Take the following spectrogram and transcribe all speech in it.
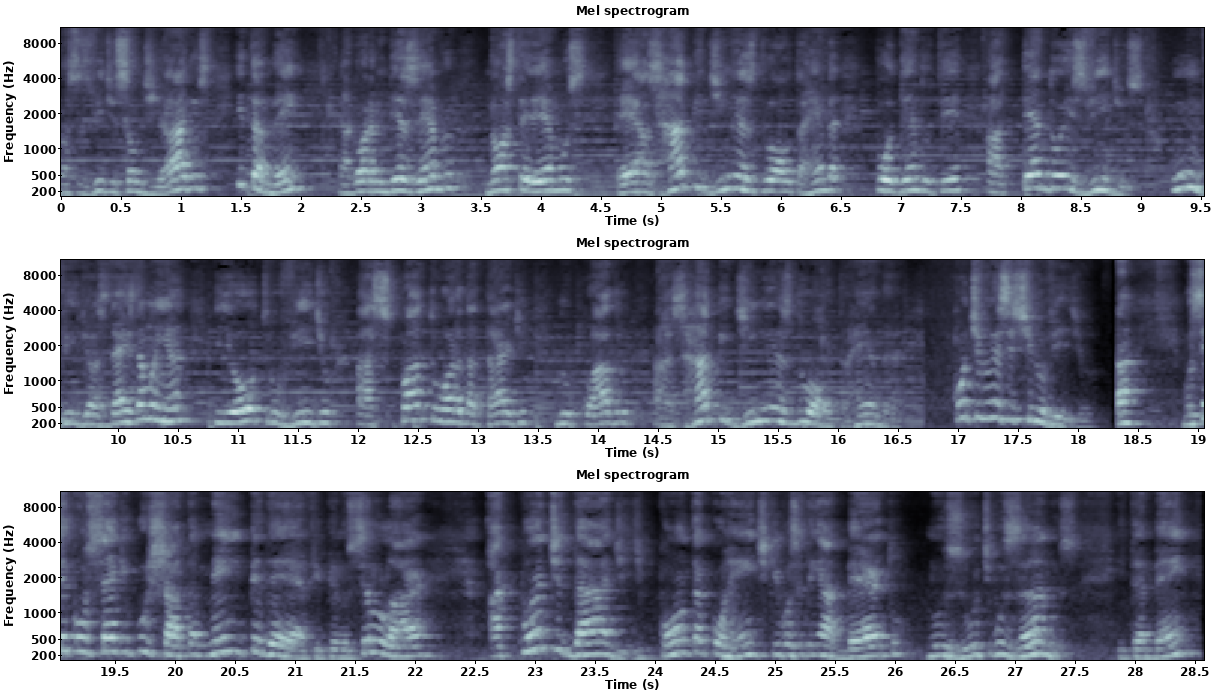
Nossos vídeos são diários e também, agora em dezembro, nós teremos é, as rapidinhas do Alta Renda, podendo ter até dois vídeos. Um vídeo às 10 da manhã e outro vídeo às 4 horas da tarde no quadro As Rapidinhas do Alta Renda. Continue assistindo o vídeo. Tá? Você consegue puxar também em PDF pelo celular a quantidade de conta corrente que você tem aberto nos últimos anos e também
